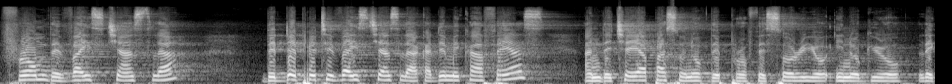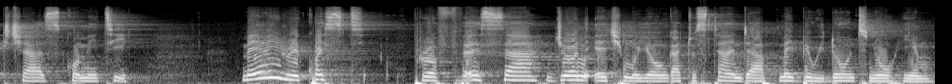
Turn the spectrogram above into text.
from the Vice Chancellor, the Deputy Vice Chancellor Academic Affairs, and the Chairperson of the Professorial Inaugural Lectures Committee. May I request Professor John H. Muyonga to stand up? Maybe we don't know him.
